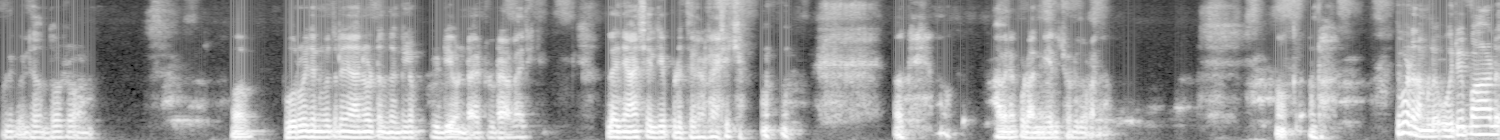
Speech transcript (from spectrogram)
പുള്ളിക്ക് വലിയ സന്തോഷമാണ്. അപ്പോൾ പൂർവജന്മത്തിൽ ഞാനോട്ട് എന്തെങ്കിലും പിടി ഉണ്ടായിട്ടുള്ള ആളായിരിക്കും. അല്ല ഞാൻ ശല്യപ്പെടുത്തിയ ഒരാളായിരിക്കും ഓക്കെ അവനെ കൂടെ അംഗീകരിച്ചുകൊണ്ട് തുടങ്ങാം. നോക്ക് കണ്ടോ? ഇവിടെ നമ്മൾ ഒരുപാട്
